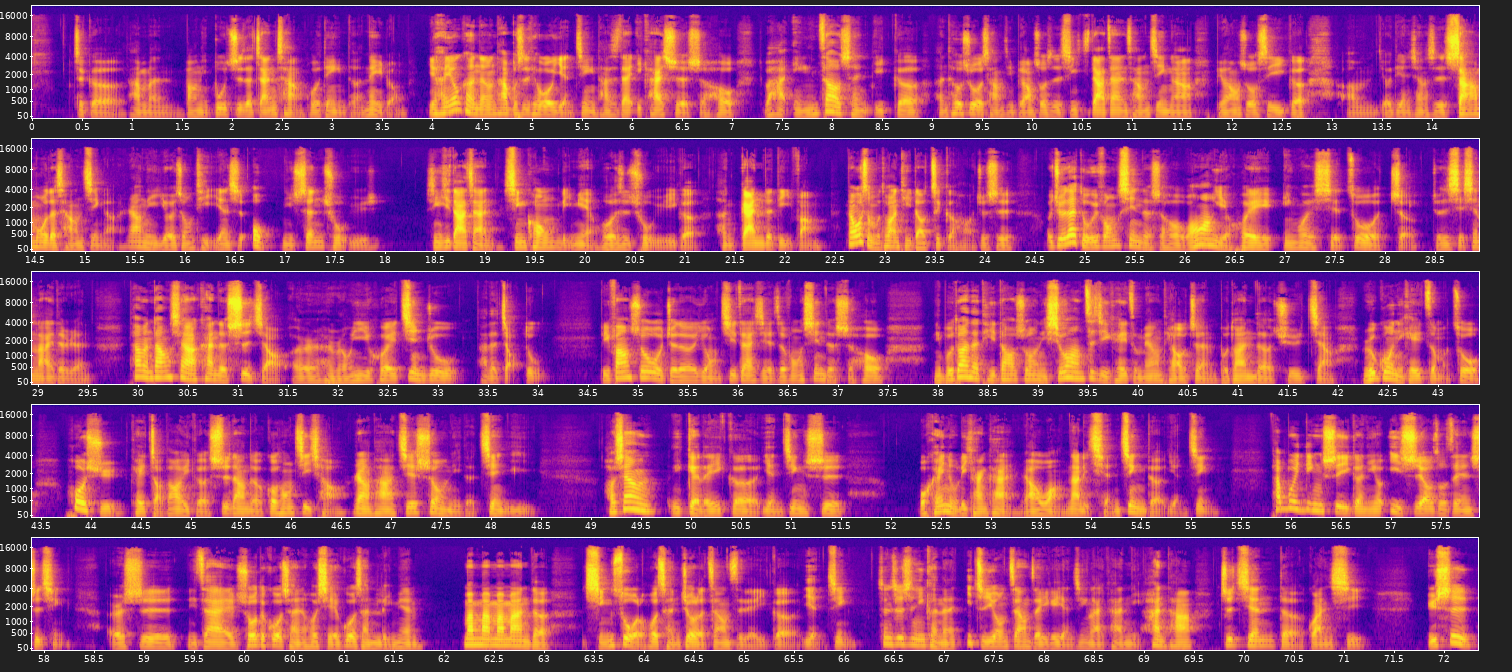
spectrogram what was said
这个他们帮你布置的展场或电影的内容，也很有可能它不是透过眼镜，它是在一开始的时候把它营造成一个很特殊的场景，比方说是星际大战的场景啊，比方说是一个嗯有点像是沙漠的场景啊，让你有一种体验是哦，你身处于。星际大战星空里面，或者是处于一个很干的地方。那为什么突然提到这个哈？就是我觉得在读一封信的时候，往往也会因为写作者，就是写信来的人，他们当下看的视角，而很容易会进入他的角度。比方说，我觉得勇气在写这封信的时候，你不断的提到说，你希望自己可以怎么样调整，不断的去讲，如果你可以怎么做。或许可以找到一个适当的沟通技巧，让他接受你的建议。好像你给了一个眼镜，是我可以努力看看，然后往那里前进的眼镜。它不一定是一个你有意识要做这件事情，而是你在说的过程或写的过程里面，慢慢慢慢的形塑了或成就了这样子的一个眼镜，甚至是你可能一直用这样的一个眼镜来看你和他之间的关系。于是。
